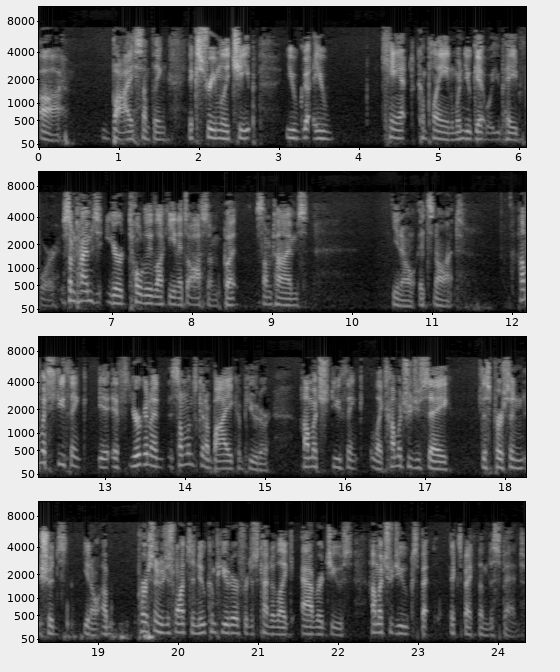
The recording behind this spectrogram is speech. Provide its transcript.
uh, buy something extremely cheap, you you can't complain when you get what you paid for. Sometimes you're totally lucky and it's awesome, but sometimes, you know, it's not. How much do you think if you're gonna someone's gonna buy a computer? How much do you think? Like, how much would you say this person should? You know, a person who just wants a new computer for just kind of like average use. How much would you expect expect them to spend?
